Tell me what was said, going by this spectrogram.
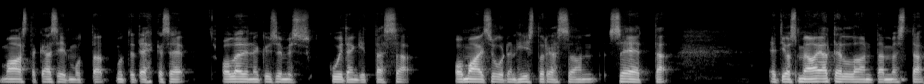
maasta käsin, mutta, mutta ehkä se oleellinen kysymys kuitenkin tässä omaisuuden historiassa on se, että että jos me ajatellaan tämmöistä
